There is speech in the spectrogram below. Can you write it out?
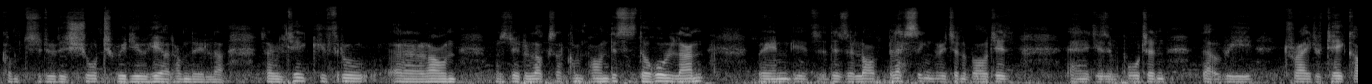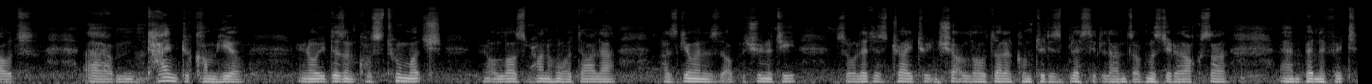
come to do this short video here alhamdulillah. So i will take you through uh, around masjid al-aqsa compound. This is the whole land when there's a lot of blessing written about it and it is important that we try to take out um, time to come here. You know it doesn't cost too much. You know allah subhanahu wa ta'ala has given us the opportunity so let us try to inshallah come to these blessed lands of Masjid al-Aqsa and benefit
